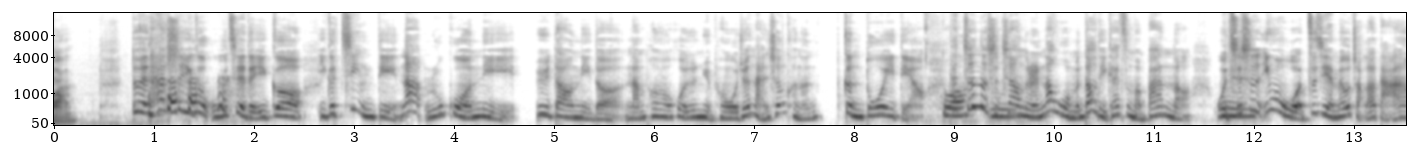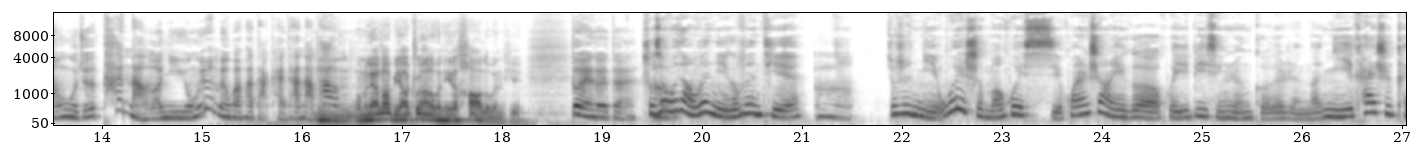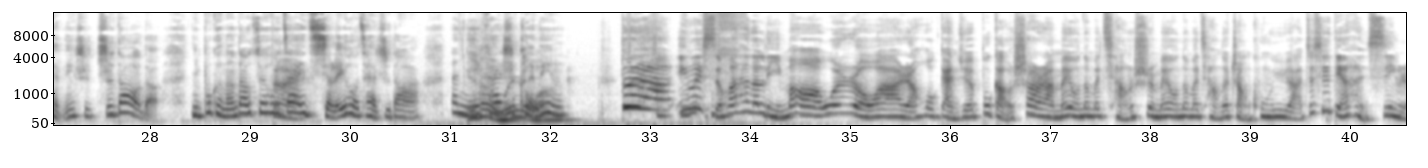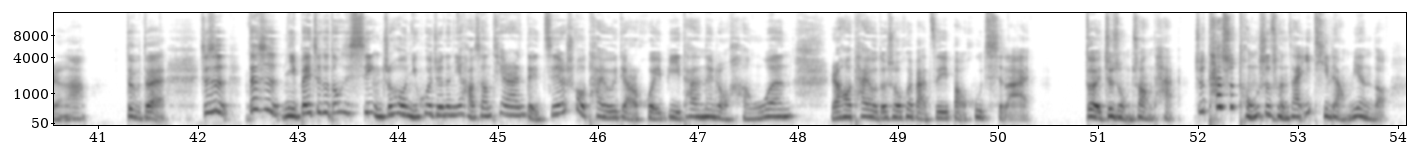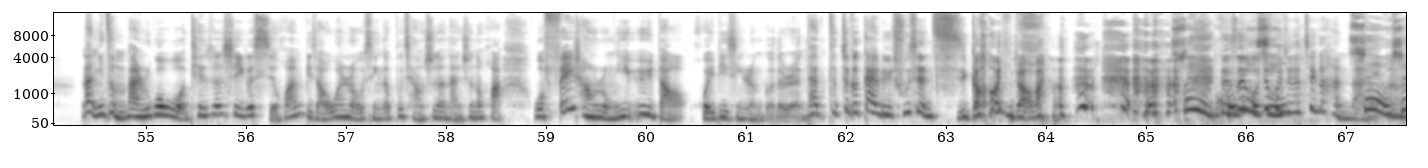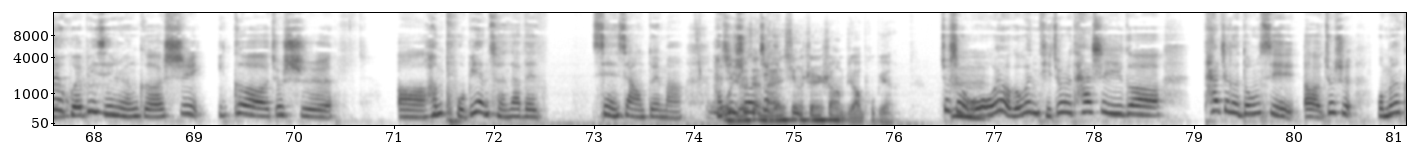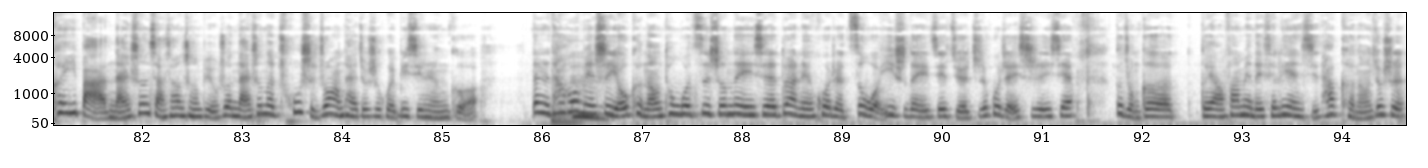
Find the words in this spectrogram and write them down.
对，它是一个无解的一个一个境地。那如果你遇到你的男朋友或者是女朋友，我觉得男生可能更多一点啊。多他真的是这嗯样的人，那我们到底该怎么办呢？我其实因为我自己也没有找到答案，我觉得太难了，你永远没有办法打开它，哪怕、嗯，我们聊到比较重要的问题的号的问题。对对对。首先，嗯我想问你一个问题，嗯就是你为什么会喜欢上一个回避型人格的人呢？你一开始肯定是知道的，你不可能到最后在一起了以后才知道啊。那你一开始肯定对啊，因为喜欢他的礼貌啊、温柔啊，然后感觉不搞事儿啊，没有那么强势，没有那么强的掌控欲啊，这些点很吸引人啊。对不对？就是，但是你被这个东西吸引之后，你会觉得你好像天然得接受他有一点回避，他的那种恒温，然后他有的时候会把自己保护起来，对这种状态，就它是同时存在一体两面的。那你怎么办？如果我天生是一个喜欢比较温柔型的、不强势的男生的话，我非常容易遇到回避型人格的人，他他这个概率出现奇高，你知道吧？所以所以我，就会觉得这个很难。所以所以嗯回避型人格是一个就是呃很普遍存在的现象，对吗？还是说这个男性身上比较普遍。就是嗯我我有个问题，就是他是一个，它这个东西，呃，就是我们可以把男生想象成，比如说男生的初始状态就是回避型人格，但是他后面嗯是有可能通过自身的一些锻炼或者自我意识的一些觉知，或者是一些各种各各样方面的一些练习，他可能就是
